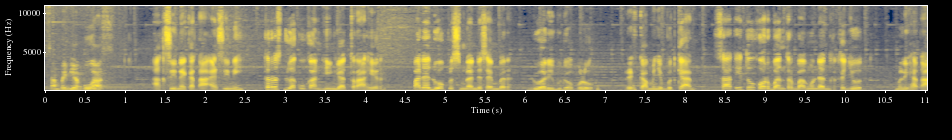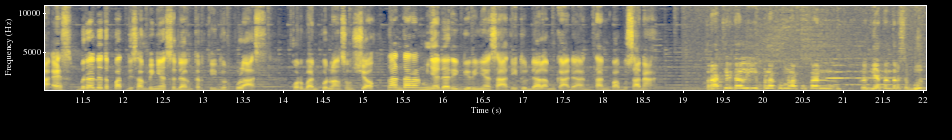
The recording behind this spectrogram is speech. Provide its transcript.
sampai dia puas. Aksi nekat AS ini terus dilakukan hingga terakhir pada 29 Desember 2020. Rifka menyebutkan, saat itu korban terbangun dan terkejut melihat AS berada tepat di sampingnya sedang tertidur pulas. Korban pun langsung syok lantaran menyadari dirinya saat itu dalam keadaan tanpa busana. Terakhir kali pelaku melakukan kegiatan tersebut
